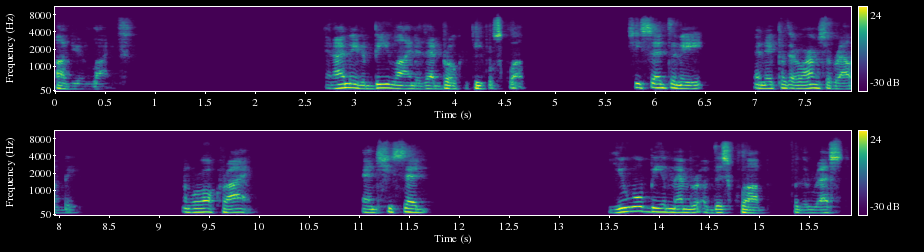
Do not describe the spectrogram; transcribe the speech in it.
of your life. And I made a beeline to that Broken People's Club. She said to me, and they put their arms around me, and we're all crying. And she said, You will be a member of this club for the rest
